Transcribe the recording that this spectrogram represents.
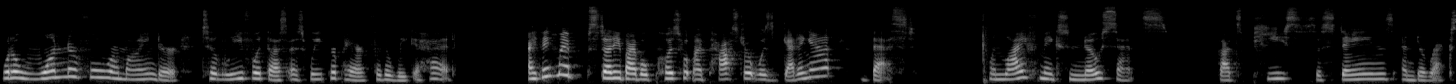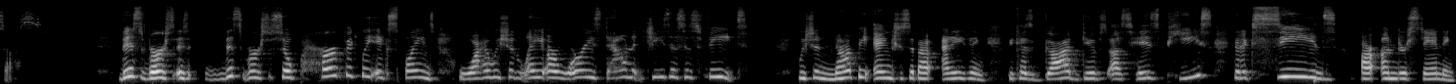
What a wonderful reminder to leave with us as we prepare for the week ahead. I think my study Bible puts what my pastor was getting at best. When life makes no sense, God's peace sustains and directs us. This verse is this verse so perfectly explains why we should lay our worries down at Jesus' feet. We should not be anxious about anything because God gives us his peace that exceeds our understanding.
